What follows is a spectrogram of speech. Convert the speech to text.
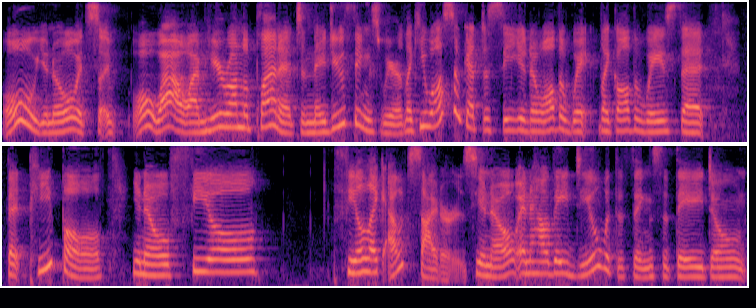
oh, you know, it's, uh, oh, wow, I'm here on the planet and they do things weird. Like you also get to see, you know, all the way, like all the ways that, that people, you know, feel, feel like outsiders, you know, and how they deal with the things that they don't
